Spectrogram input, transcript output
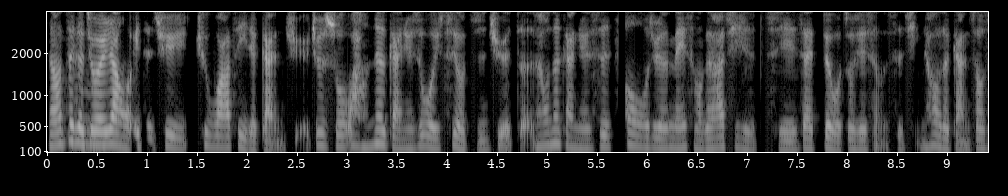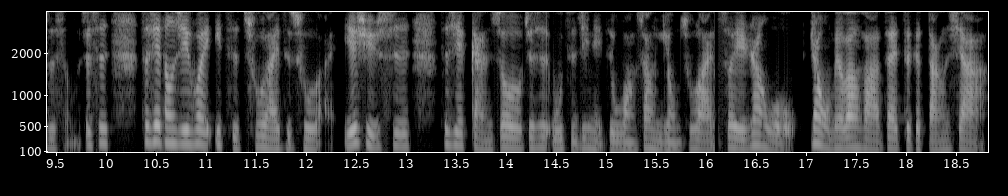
然后这个就会让我一直去去挖自己的感觉，就是说哇，那个感觉是我是有直觉的。然后那感觉是哦，我觉得没什么，可他其实其实在对我做些什么事情。然后我的感受是什么？就是这些东西会一直出来，一直出来。也许是这些感受就是无止境的一直往上涌出来，所以让我让我没有办法在这个当下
